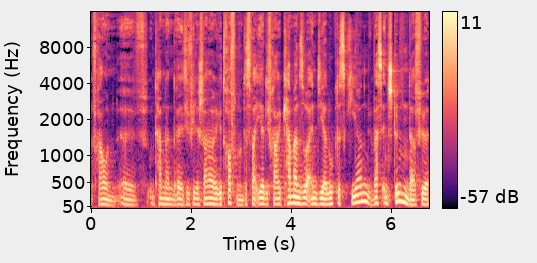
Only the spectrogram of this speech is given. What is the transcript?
Frauen äh, und haben dann relativ viele Schwangere getroffen. Und das war eher die Frage, kann man so einen Dialog riskieren? Was entstünden da für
